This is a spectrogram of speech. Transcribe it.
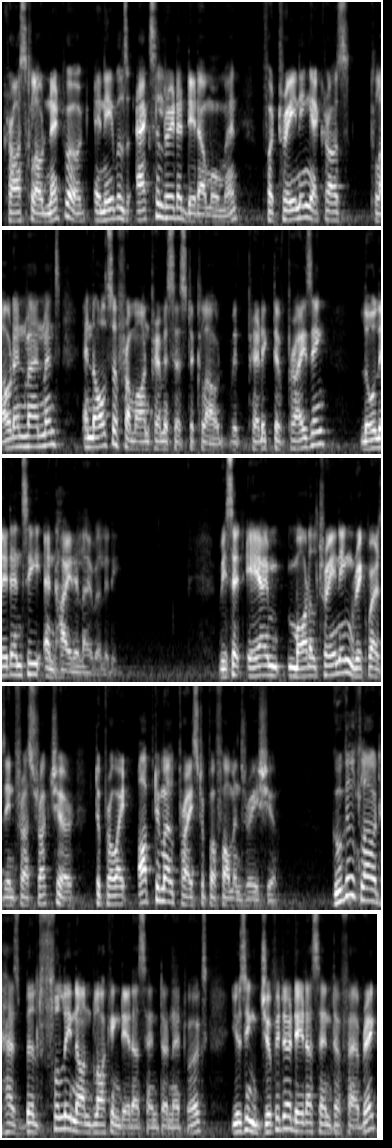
Cross-cloud network enables accelerated data movement for training across cloud environments and also from on-premises to cloud with predictive pricing, low latency, and high reliability. We said AI model training requires infrastructure to provide optimal price to performance ratio. Google Cloud has built fully non-blocking data center networks using Jupiter Data Center Fabric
